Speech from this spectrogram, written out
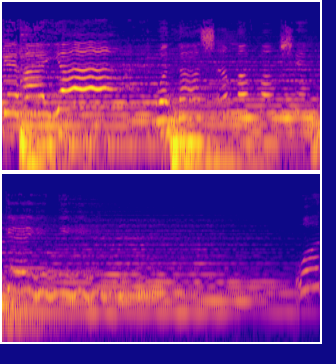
给海洋，我拿什么奉献给你，我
